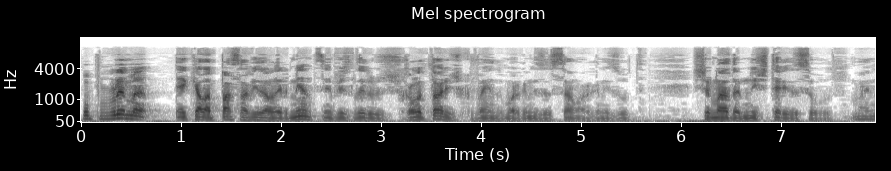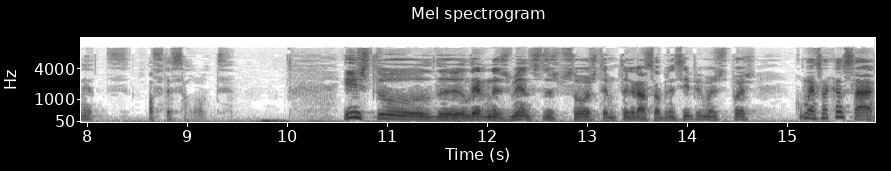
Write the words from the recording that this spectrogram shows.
O problema é que ela passa a vida a ler mentes em vez de ler os relatórios que vêm de uma organização, Organizute, chamada Ministério da Saúde. Mainet of the Salute. Isto de ler nas mentes das pessoas tem muita graça ao princípio, mas depois começa a cansar.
